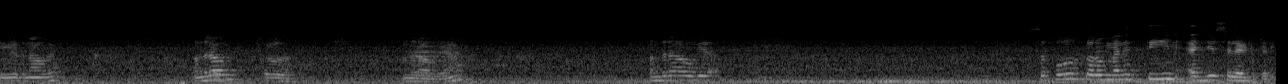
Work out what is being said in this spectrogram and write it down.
ये कितना हो गया? पंद्रह हो गया? चौदह। पंद्रह हो गया ना पंद्रह हो गया। सपोज़ करो मैंने तीन एजेस सेलेक्ट करी।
